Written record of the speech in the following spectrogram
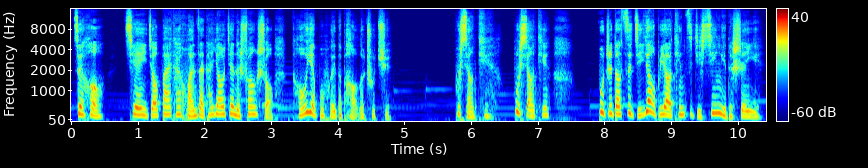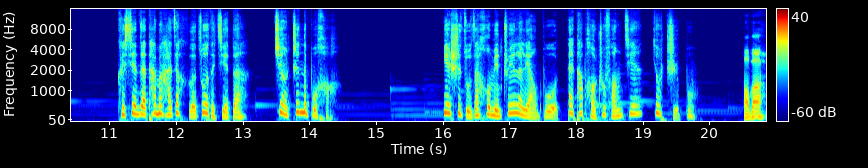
最后千一娇掰开环在他腰间的双手，头也不回的跑了出去。不想听，不想听，不知道自己要不要听自己心里的声音。可现在他们还在合作的阶段，这样真的不好。叶世祖在后面追了两步，带他跑出房间，又止步。好吧，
